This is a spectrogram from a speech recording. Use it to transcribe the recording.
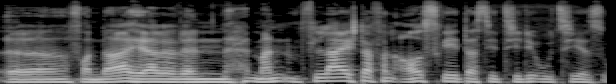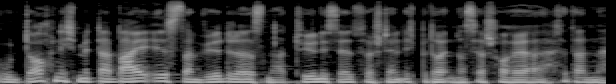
äh, von daher, wenn man vielleicht davon ausgeht, dass die CDU, CSU doch nicht mit dabei ist, dann würde das natürlich selbstverständlich bedeuten, dass Herr Scheuer dann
